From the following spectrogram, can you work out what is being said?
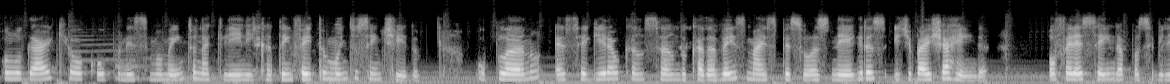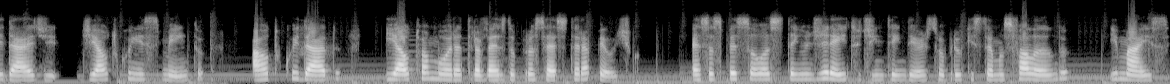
O lugar que eu ocupo nesse momento na clínica tem feito muito sentido. O plano é seguir alcançando cada vez mais pessoas negras e de baixa renda, oferecendo a possibilidade de autoconhecimento, autocuidado e autoamor através do processo terapêutico. Essas pessoas têm o direito de entender sobre o que estamos falando e mais,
